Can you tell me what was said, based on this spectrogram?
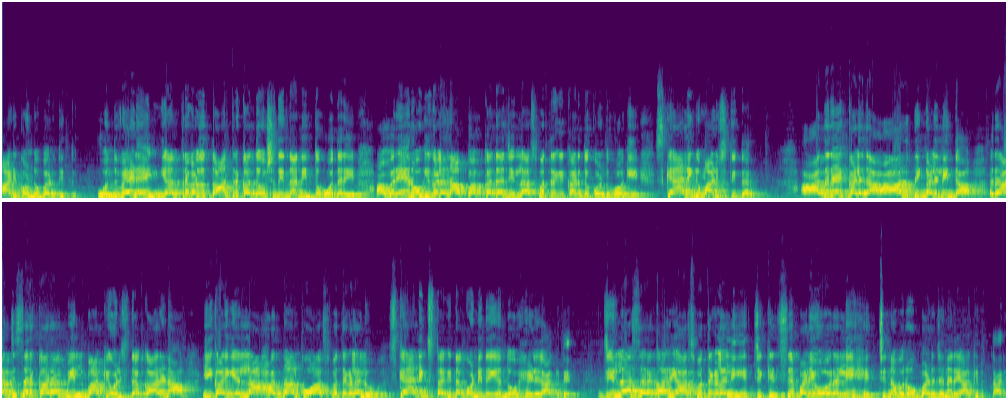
ಮಾಡಿಕೊಂಡು ಬರುತ್ತಿತ್ತು. ಒಂದು ವೇಳೆ ಯಂತ್ರಗಳು ತಾಂತ್ರಿಕ ದೋಷದಿಂದ ನಿಂತು ಹೋದರೆ ಅವರೇ ರೋಗಿಗಳನ್ನ ಪಕ್ಕದ ಜಿಲ್ಲಾಸ್ಪತ್ರೆಗೆ ಕರೆದುಕೊಂಡು ಹೋಗಿ ಸ್ಕ್ಯಾನಿಂಗ್ ಮಾಡಿಸುತ್ತಿದ್ದರು. ಆದರೆ ಕಳೆದ ಆರು ತಿಂಗಳಿನಿಂದ ರಾಜ್ಯ ಸರ್ಕಾರ ಬಿಲ್ ಬಾಕಿ ಉಳಿಸಿದ ಕಾರಣ ಈಗ ಎಲ್ಲಾ ಹದಿನಾಲ್ಕು ಆಸ್ಪತ್ರೆಗಳಲ್ಲೂ ಸ್ಕ್ಯಾನಿಂಗ್ ಸ್ಥಗಿತಗೊಂಡಿದೆ ಎಂದು ಹೇಳಲಾಗಿದೆ. ಜಿಲ್ಲಾ ಸರ್ಕಾರಿ ಆಸ್ಪತ್ರೆಗಳಲ್ಲಿ ಚಿಕಿತ್ಸೆ ಪಡೆಯುವವರಲ್ಲಿ ಹೆಚ್ಚಿನವರು ಬಡಜನರೇ ಆಗಿರುತ್ತಾರೆ.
